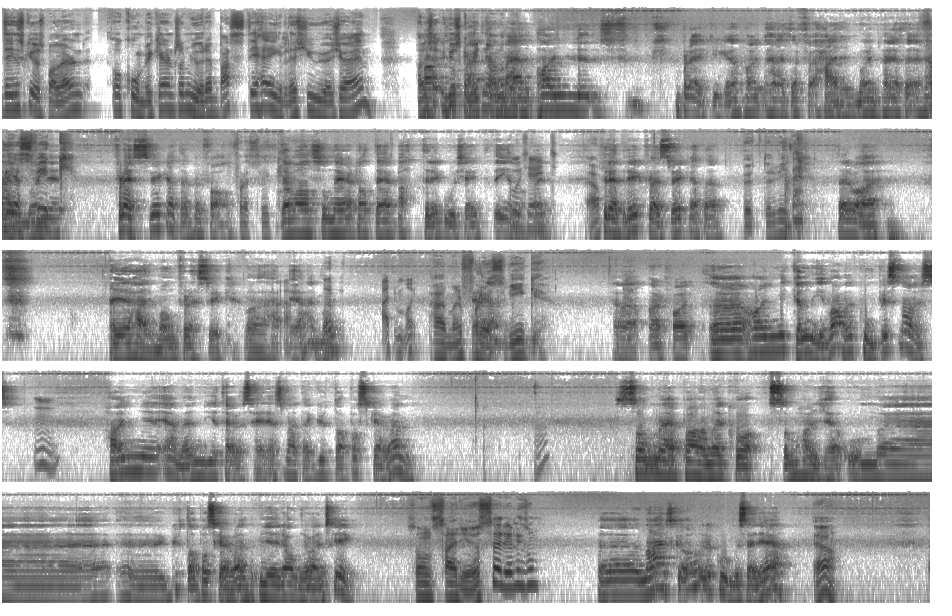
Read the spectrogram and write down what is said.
den skuespilleren og komikeren som gjorde det best i hele 2021. Han husker vi ikke navnet på. Men han Bleikingen, han heter Herman. Han heter Herman- Flesvig. Flesvig heter han, for faen. Flesvig. Det var så nært at det er bedre godkjent. Det. Godkjent. Ja. Fredrik Flesvig heter han. Buttervik. Der var jeg. Eller Herman Flesvig. Her- Ja, Herman. Herman. Herman Flesvig. Ja, ja, i hvert fall. Eh, han Mikkel Niva, han kompisen hans, han er med i en ny TV-serie som heter Gutta på skauen. Som er på NRK, som handler om uh, uh, gutta på skauen under andre verdenskrig. Sånn seriøs serie, liksom? Eh, nei, det skal være komiserie. Ja.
